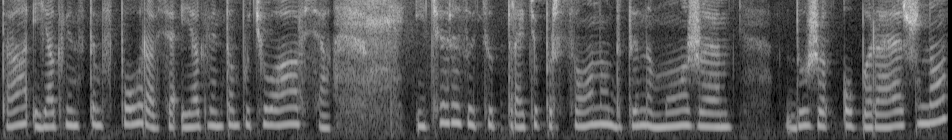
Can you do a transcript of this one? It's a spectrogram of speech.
та? і як він з тим впорався, і як він там почувався. І через оцю третю персону дитина може дуже обережно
